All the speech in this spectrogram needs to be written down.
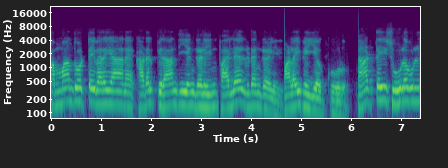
ஹம்மாந்தோட்டை வரையான கடல் பிராந்தியங்களின் பல இடங்களில் மழை பெய்யக்கூடும். நாட்டை சூழவுள்ள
